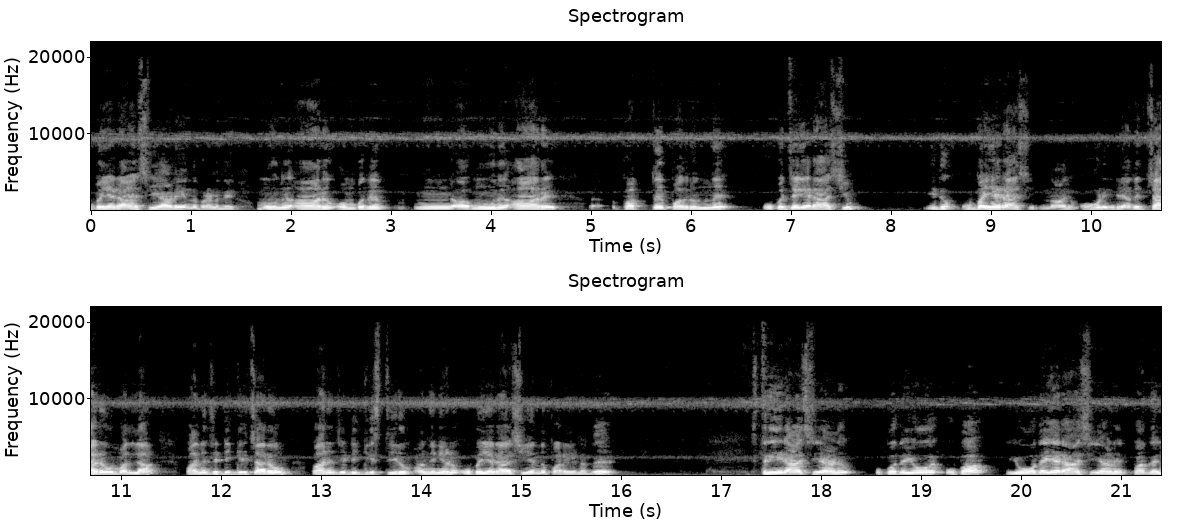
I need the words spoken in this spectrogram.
ഉഭയരാശിയാണ് എന്ന് പറയുന്നത് മൂന്ന് ആറ് ഒമ്പത് മൂന്ന് ആറ് പത്ത് പതിനൊന്ന് ഉപജയരാശിയും ഇത് ഉഭയരാശി നാല് കോണിന്റെ അത് ചരവുമല്ല പതിനഞ്ച് ഡിഗ്രി ചരവും പതിനഞ്ച് ഡിഗ്രി സ്ഥിരവും. അങ്ങനെയാണ് ഉഭയരാശി എന്ന് പറയുന്നത് സ്ത്രീരാശിയാണ് ഉപദയോ ഉപയോദയ രാശിയാണ് പകൽ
